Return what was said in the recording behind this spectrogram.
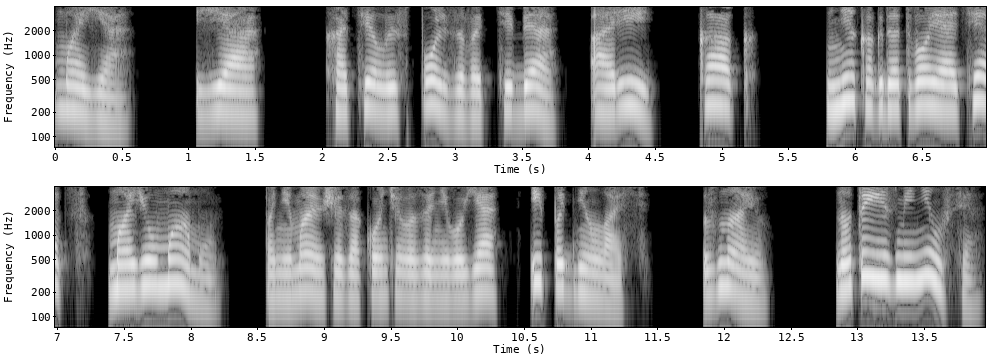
"Моя. Я хотел использовать тебя, Ари, как некогда твой отец мою маму". Понимающе закончила за него я и поднялась. Знаю, но ты изменился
